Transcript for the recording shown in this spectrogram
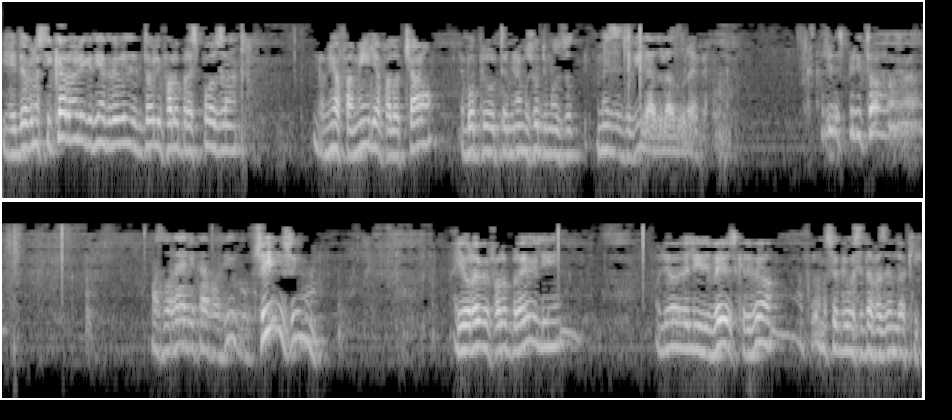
E aí diagnosticaram ele que tinha três meses, então ele falou para a esposa, reuniu a família, falou tchau, eu vou pro- terminar os últimos meses de vida do lado do Rebbe. A vida espiritual. Mas o Rebbe estava vivo? Sim, sim. Aí o Rebbe falou para ele, olhou, ele veio, escreveu, falou, não sei o que você está fazendo aqui.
